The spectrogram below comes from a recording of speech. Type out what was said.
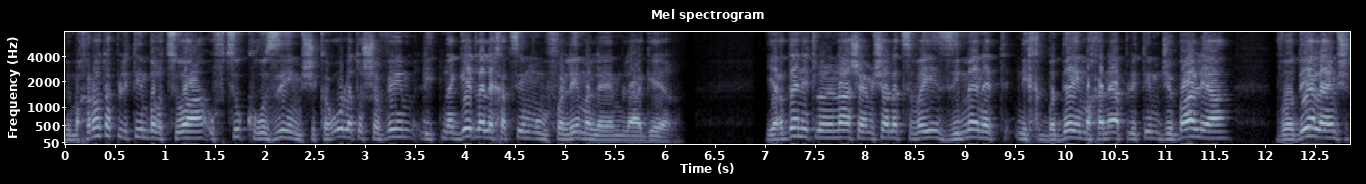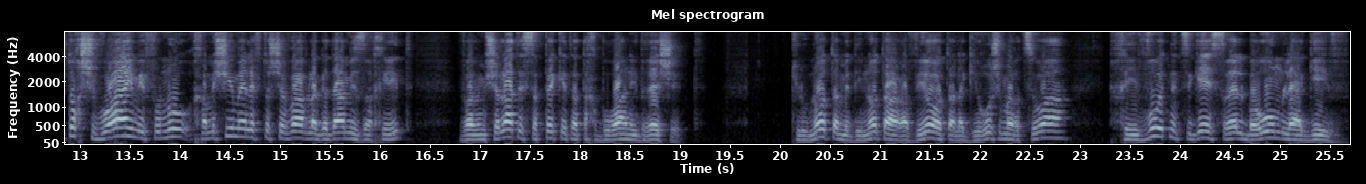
במחנות הפליטים ברצועה הופצו כרוזים שקראו לתושבים להתנגד ללחצים המופעלים עליהם להגר. ירדן התלוננה שהממשל הצבאי זימן את נכבדי מחנה הפליטים ג'באליה והודיע להם שתוך שבועיים יפונו 50 אלף תושביו לגדה המזרחית והממשלה תספק את התחבורה הנדרשת. תלונות המדינות הערביות על הגירוש מהרצועה חייבו את נציגי ישראל באו"ם להגיב.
